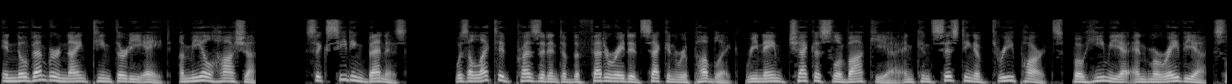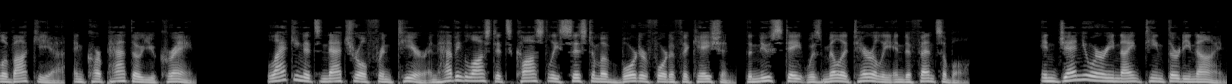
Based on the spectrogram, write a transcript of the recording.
In November 1938, Emil Hácha—succeeding Benes, was elected president of the Federated Second Republic, renamed Czechoslovakia and consisting of three parts, Bohemia and Moravia, Slovakia, and Carpatho-Ukraine. Lacking its natural frontier and having lost its costly system of border fortification, the new state was militarily indefensible. In January 1939,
